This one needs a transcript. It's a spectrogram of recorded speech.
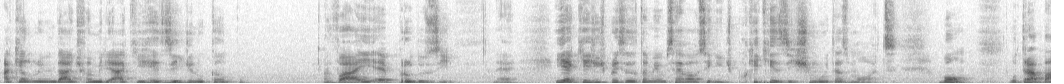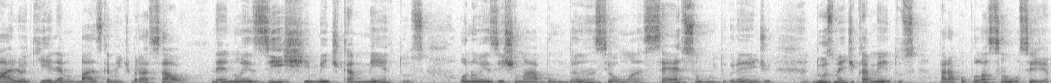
aquela unidade familiar que reside no campo vai é, produzir. Né? E aqui a gente precisa também observar o seguinte: por que, que existe muitas mortes? Bom, o trabalho aqui ele é basicamente braçal, né? não existe medicamentos ou não existe uma abundância ou um acesso muito grande dos medicamentos para a população, ou seja,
